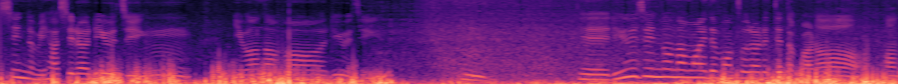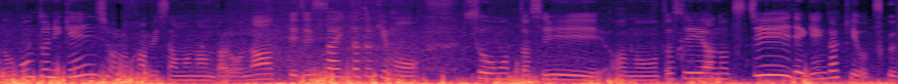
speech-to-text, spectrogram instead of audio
真の御柱龍神岩永龍神。うん。で龍神の名前で祀られてたからあの本当に原初の神様なんだろうなって実際行った時もそう思ったしあの私あの土で弦楽器を作っ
